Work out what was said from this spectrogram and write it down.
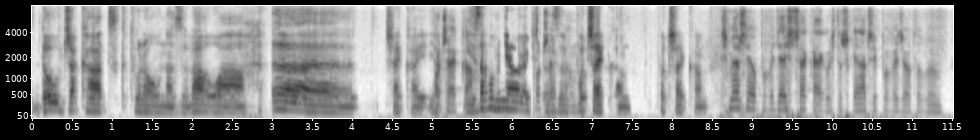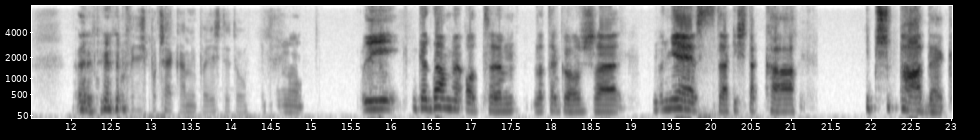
Doja Cat, którą nazywała. Eee, czekaj, Poczekam. i zapomniałem jak Poczekam. się nazywa. Poczekam. Poczekam. Śmiesznie, bo powiedziałeś czeka, jakbyś troszkę inaczej powiedział, to bym mógł powiedzieć poczekam i powiedzieć tytuł. No. I gadamy o tym, dlatego że no nie jest to jakiś taka taki przypadek.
